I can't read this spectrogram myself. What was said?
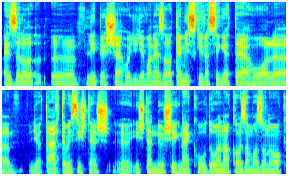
ezzel a lépéssel, hogy ugye van ez a Temiszkira szigete, ahol ugye a Artemis istens, istennőségnek kódolnak az amazonok,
